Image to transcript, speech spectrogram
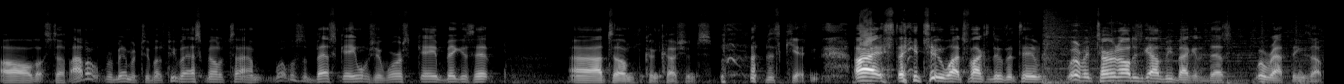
all that stuff. I don't remember too much. People ask me all the time, what was the best game? What was your worst game, biggest hit? Uh, I tell them concussions. I'm just kidding. All right, stay tuned. WACH Fox News at 10. We'll return. All these guys will be back at the desk. We'll wrap things up.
